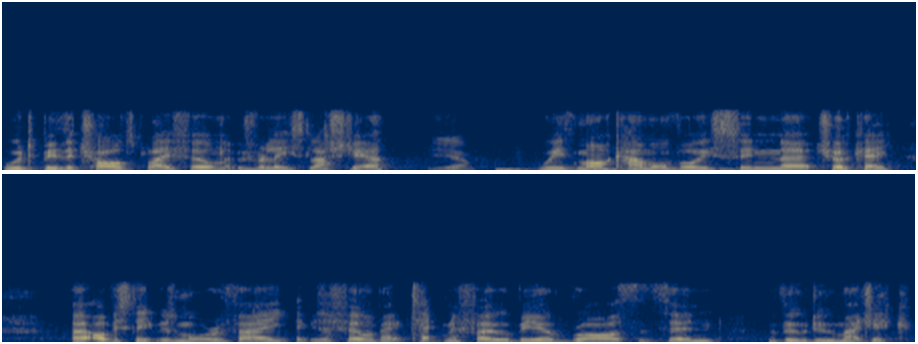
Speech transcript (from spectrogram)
Would be the Child's Play film that was released last year Yeah. with Mark Hamill voicing uh, Chucky. Uh, obviously, it was more of a it was a film about technophobia rather than voodoo magic.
